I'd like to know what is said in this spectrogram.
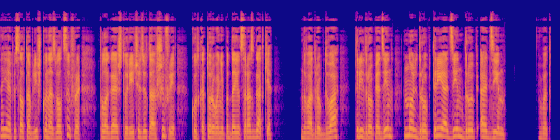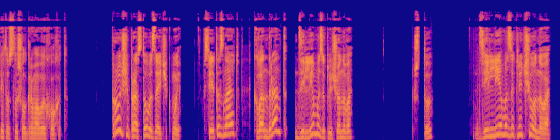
Я описал табличку и назвал цифры, полагая, что речь идет о шифре, код которого не поддается разгадке. 2 дробь 2, 3 дробь 1, 0 дробь 3, 1 дробь 1. В ответ услышал громовой хохот. «Проще простого, зайчик мой. Все это знают. Квадрант дилеммы заключенного». «Что?» «Дилемма заключенного.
